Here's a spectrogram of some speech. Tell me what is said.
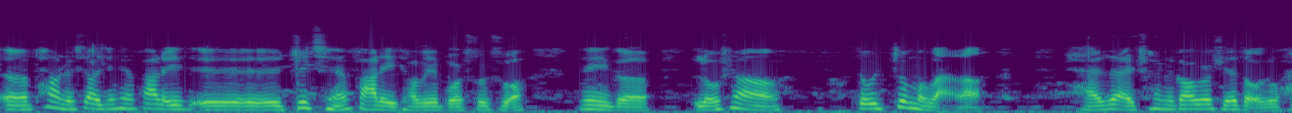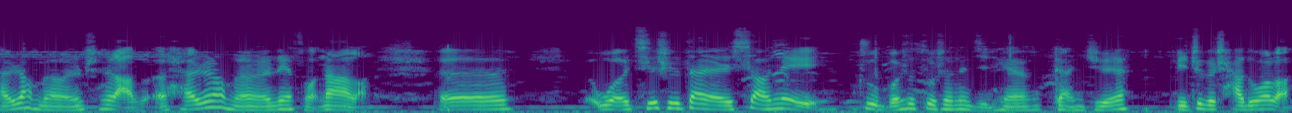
呃，胖子笑今天发了一呃，之前发了一条微博，说说那个楼上都这么晚了，还在穿着高跟鞋走路，还让不让人吹喇叭？还让不让人练唢呐了？呃，我其实，在校内住博士宿舍那几天，感觉。比这个差多了，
